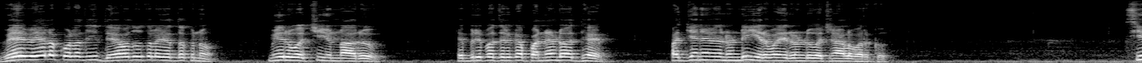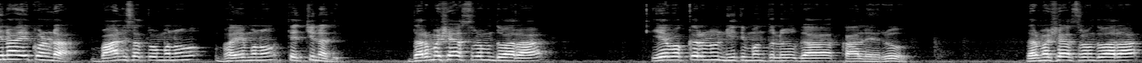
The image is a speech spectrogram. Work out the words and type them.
వేవేల కొలది దేవదూతల యొద్దకును మీరు వచ్చి ఉన్నారు. హెబ్రి పత్రిక పన్నెండో అధ్యాయం పద్దెనిమిది నుండి ఇరవై రెండు వచనాల వరకు. సీనాయి కొండ బానిసత్వమును భయమును తెచ్చినది. ధర్మశాస్త్రం ద్వారా ఏ ఒక్కరును నీతిమంతులుగా కాలేరు. ధర్మశాస్త్రం ద్వారా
